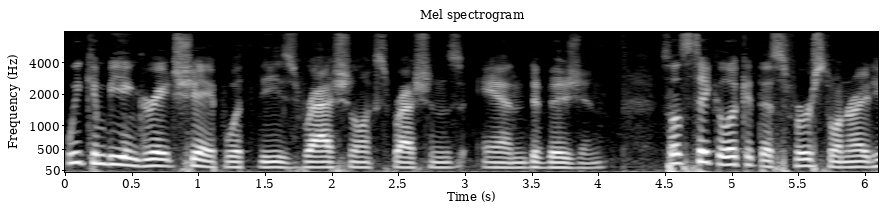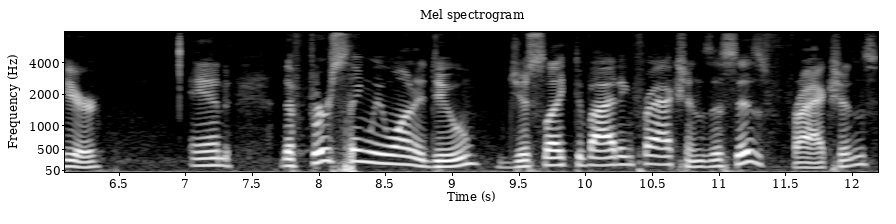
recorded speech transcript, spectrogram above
we can be in great shape with these rational expressions and division. So let's take a look at this first one right here. And the first thing we want to do, just like dividing fractions, this is fractions,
